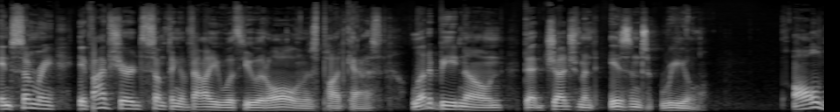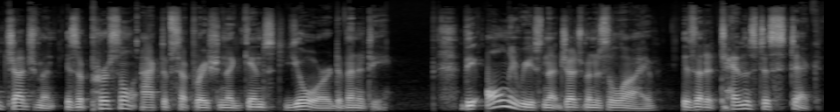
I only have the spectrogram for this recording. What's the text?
In summary, if I've shared something of value with you at all in this podcast, let it be known that judgment isn't real. All judgment is a personal act of separation against your divinity. The only reason that judgment is alive is that it tends to stick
